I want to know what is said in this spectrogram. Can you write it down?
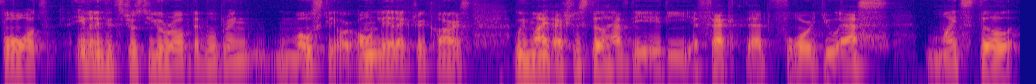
Ford, even if it's just Europe that will bring mostly or only electric cars, we might actually still have the the effect that Ford US might still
